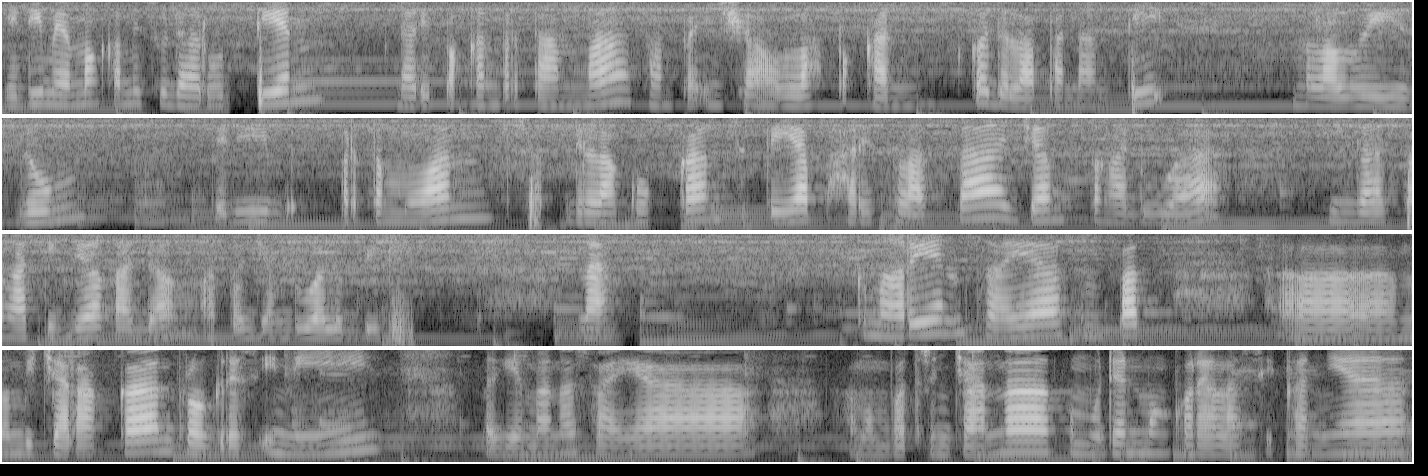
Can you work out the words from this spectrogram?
Jadi memang kami sudah rutin dari pekan pertama sampai insya Allah pekan ke-8 nanti melalui Zoom. Jadi pertemuan dilakukan setiap hari Selasa jam setengah dua hingga setengah tiga kadang atau jam dua lebih. Nah, kemarin saya sempat uh, membicarakan progres ini, bagaimana saya membuat rencana, kemudian mengkorelasikannya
